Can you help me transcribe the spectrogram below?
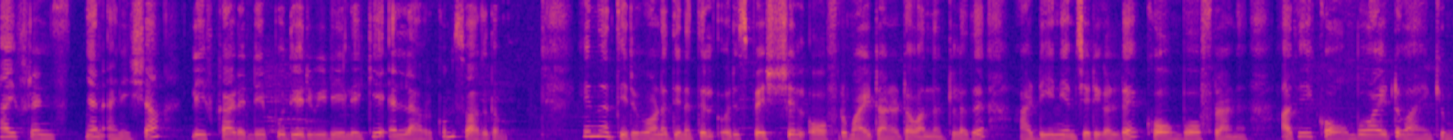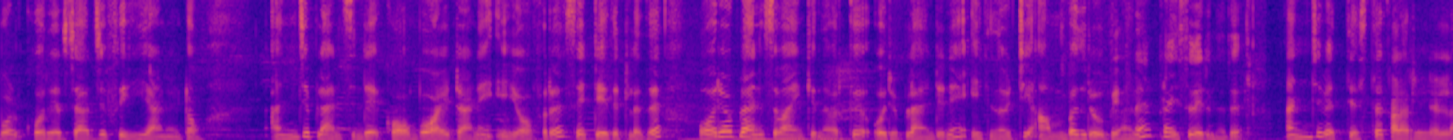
ഹായ് ഫ്രണ്ട്സ് ഞാൻ അനീഷ ലീഫ് ഗാർഡന്റെ പുതിയൊരു വീഡിയോയിലേക്ക് എല്ലാവർക്കും സ്വാഗതം. ഇന്ന് തിരുവോണ ദിനത്തിൽ ഒരു സ്പെഷ്യൽ ഓഫറുമായിട്ടാണ് കേട്ടോ വന്നിട്ടുള്ളത്. അഡീനിയം ചെടികളുടെ കോംബോ ഓഫറാണ്. അത് ഈ കോംബോ ആയിട്ട് വാങ്ങിക്കുമ്പോൾ കൊറിയർ ചാർജ് ഫ്രീ ആണ് കേട്ടോ. അഞ്ച് പ്ലാന്റ്സിന്റെ കോംബോ ആയിട്ടാണ് ഈ ഓഫർ സെറ്റ് ചെയ്തിട്ടുള്ളത്. ഓരോ പ്ലാന്റ്സ് വാങ്ങിക്കുന്നവർക്ക് ഒരു പ്ലാന്റിന് ഇരുന്നൂറ്റി അമ്പത് രൂപയാണ് പ്രൈസ് വരുന്നത്. അഞ്ച് വ്യത്യസ്ത കളറിലുള്ള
